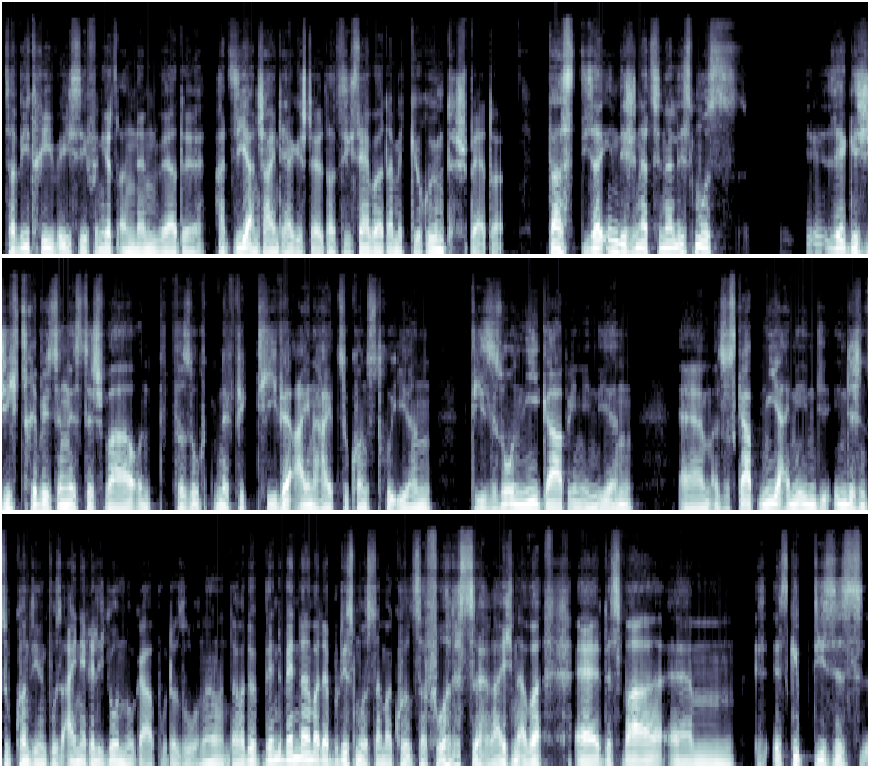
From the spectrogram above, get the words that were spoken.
Savitri, wie ich sie von jetzt an nennen werde, hat sie anscheinend hergestellt, hat sich selber damit gerühmt später. Dass dieser indische Nationalismus sehr geschichtsrevisionistisch war und versucht, eine fiktive Einheit zu konstruieren, die es so nie gab in Indien. Ähm, also es gab nie einen indischen Subkontinent, wo es eine Religion nur gab oder so. Ne? Da der, wenn, wenn, dann war der Buddhismus da mal kurz davor, das zu erreichen. Aber äh, das war, ähm, es, es, gibt dieses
